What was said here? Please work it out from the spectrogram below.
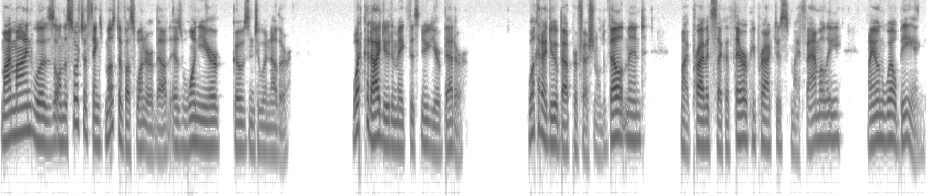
my mind was on the sorts of things most of us wonder about as one year goes into another. What could I do to make this new year better? What could I do about professional development, my private psychotherapy practice, my family, my own well being?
